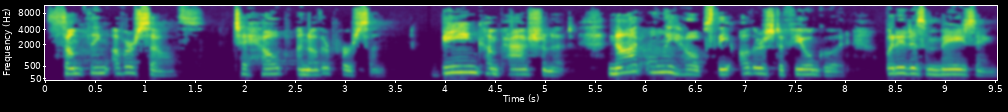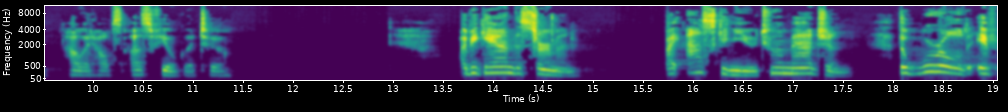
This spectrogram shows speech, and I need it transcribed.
something of ourselves to help another person being compassionate not only helps the others to feel good, but it is amazing how it helps us feel good too. I began the sermon by asking you to imagine the world if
